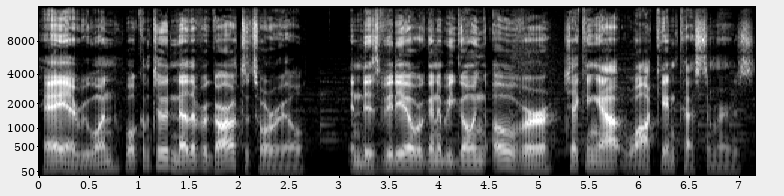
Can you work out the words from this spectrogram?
Hey everyone, welcome to another Vagaro tutorial. In this video we're going to be going over checking out walk-in customers.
